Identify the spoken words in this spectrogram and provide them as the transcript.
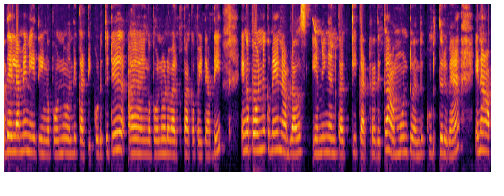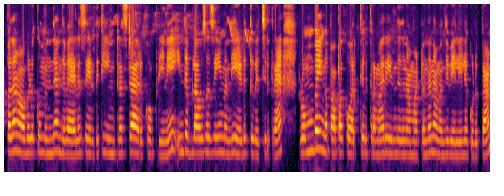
அது எல்லாமே நேற்று எங்கள் பொண்ணு வந்து கட்டி கொடுத்துட்டு எங்கள் பொண்ணோட ஒர்க் பார்க்க போயிட்டு அப்படி. எங்கள் பொண்ணுக்குமே நான் ப்ளவுஸ் எம்மிங் அண்ட் கக்கி கட்டுறதுக்கு அமௌண்ட் வந்து கொடுத்துருவேன். ஏன்னா அப்போ தான் அவளுக்கும் வந்து அந்த வேலை செய்கிறதுக்கு இன்ட்ரெஸ்ட்டாக இருக்கும் அப்படின்னு. இந்த ப்ளவுசஸையும் வந்து எடுத்து வச்சுருக்கிறேன். ரொம்ப எங்கள் பாப்பா பாப்பாவுக்கு ஒர்க் இருக்கிற மாதிரி இருந்ததுன்னா மட்டும்தான் நான் வந்து வெளியில் கொடுப்பேன்.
